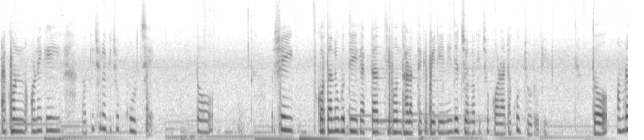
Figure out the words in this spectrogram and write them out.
এখন অনেকেই কিছু না কিছু করছে। তো সেই গতানুগতিক একটা জীবনধারার থেকে বেরিয়ে নিজের জন্য কিছু করাটা খুব জরুরি। তো আমরা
